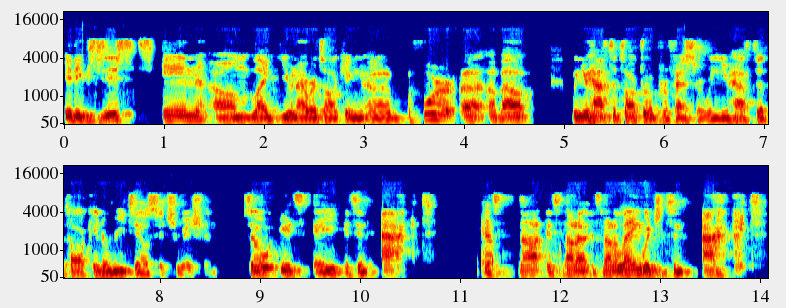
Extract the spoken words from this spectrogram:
It exists in, um, like you and I were talking uh, before uh, about when you have to talk to a professor, when you have to talk in a retail situation so it's a, it's an act. Yep. It's not, it's not a, it's not a language. It's an act.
